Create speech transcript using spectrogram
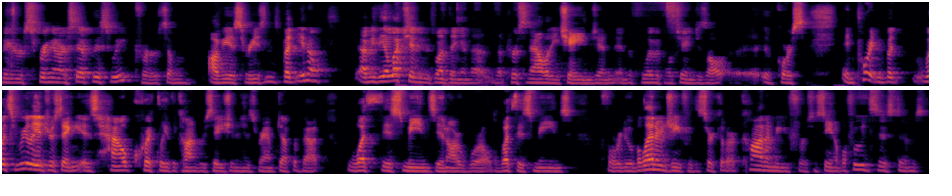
bigger spring in our step this week for some obvious reasons. But, you know, I mean, the election is one thing, and the, the personality change and, and the political change is all, of course, important. But what's really interesting is how quickly the conversation has ramped up about what this means in our world, what this means for renewable energy, for the circular economy, for sustainable food systems,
